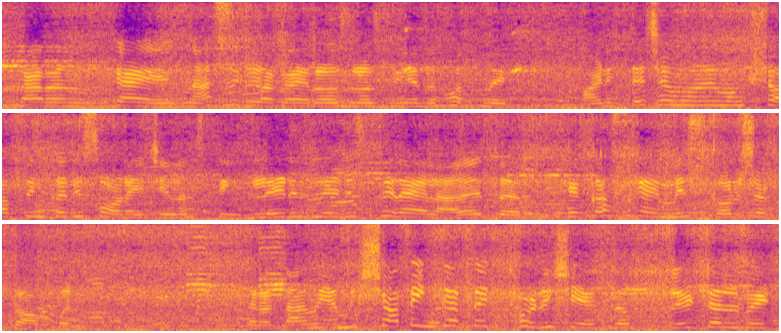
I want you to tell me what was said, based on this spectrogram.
कारण काय नाशिकला काय रोज रोज येणं होत नाही. आणि त्याच्यामुळे मग शॉपिंग कधी सोडायची नसती. लेडीज लेडीज फिरायला आले तर. हे कसं काय मिस करू शकतो आपण? तर आता आम्ही आम्ही शॉपिंग करते थोडीशी एकदम लिटल बिट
